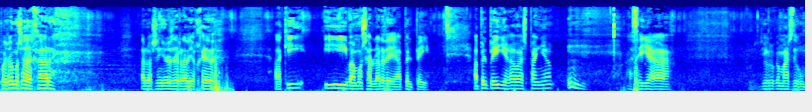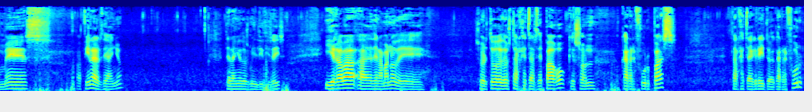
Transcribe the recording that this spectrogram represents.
Pues vamos a dejar a los señores de Radiohead aquí y vamos a hablar de Apple Pay. Apple Pay llegaba a España hace ya, yo creo que más de un mes, a finales de año, del año 2016, y llegaba eh, de la mano de, sobre todo de dos tarjetas de pago, que son Carrefour Pass, tarjeta de crédito de Carrefour,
